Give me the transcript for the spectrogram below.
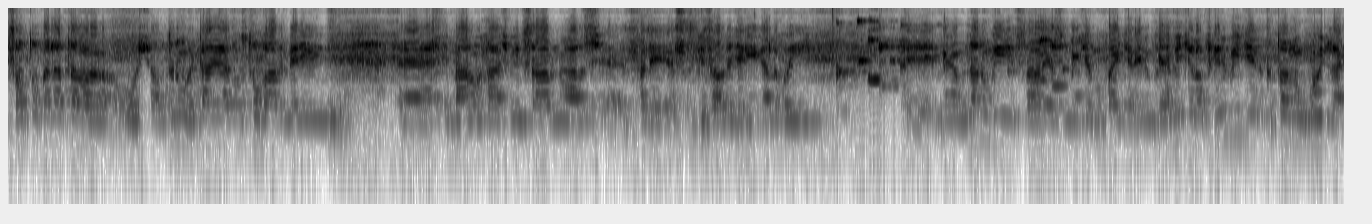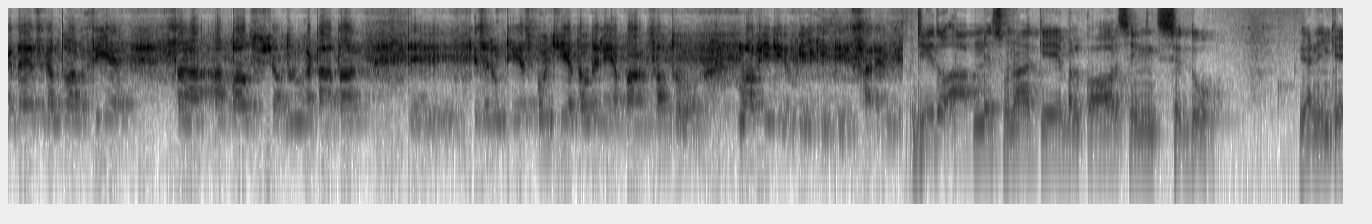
ਸਭ ਤੋਂ ਪਹਿਲਾਂ ਤਾਂ ਉਹ ਸ਼ਬਦ ਨੂੰ ਹਟਾਇਆ ਉਸ ਤੋਂ ਬਾਅਦ ਮੇਰੀ ਅਹ, ਇਮਾਮ ਹਾਸ਼ਮੀ ਸਾਹਿਬ ਨਾਲ ਸਾਡੇ ਐਸਐਸਪੀ ਸਾਹਿਬ ਦੇ ਜਰੀਏ ਗੱਲ ਹੋਈ ਤੇ ਮੈਂ ਉਹਨਾਂ ਨੂੰ ਵੀ ਸਾਰੇ ਸਮੁੱਚੇ ਭਾਈਚਾਰੇ ਨੂੰ ਕਿਹਾ ਵੀ ਚਲੋ ਫਿਰ ਵੀ ਜੇ ਤੁਹਾਨੂੰ ਕੋਈ ਲੱਗਦਾ ਇਸ ਗੱਲ ਤੋਂ ਆਪਤੀ ਹੈ, ਤਾਂ ਆਪਾਂ ਉਸ ਸ਼ਬਦ ਨੂੰ ਹਟਾਤਾ ਤੇ ਕਿਸੇ ਨੂੰ ਠੇਸ ਪਹੁੰਚੀ ਹੈ ਤਾਂ ਉਹਦੇ ਲਈ ਆਪਾਂ ਸਭ ਤੋਂ ਮਾਫੀ ਦੀ ਅਪੀਲ ਕੀਤੀ ਸਾਰਿਆਂ ਨੇ ਜੀ ਤੋਂ ਆਪਨੇ ਸੁਣਾ ਕਿ ਬਲਕੌਰ ਸਿੰਘ ਸਿੱਧੂ यानी कि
